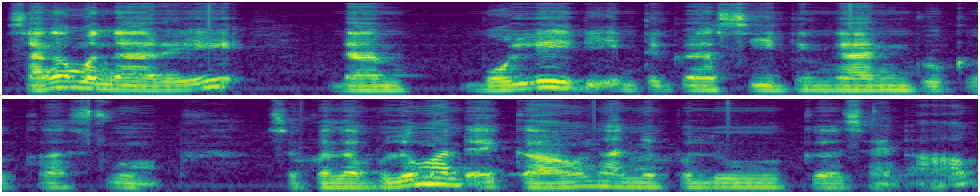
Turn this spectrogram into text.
sangat menarik dan boleh diintegrasi dengan Google Classroom. So kalau belum ada account hanya perlu ke sign up.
